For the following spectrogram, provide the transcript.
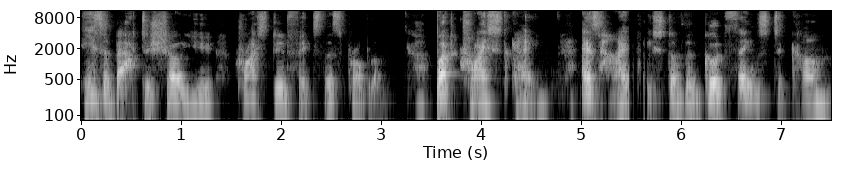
He's about to show you Christ did fix this problem. But Christ came as high priest of the good things to come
